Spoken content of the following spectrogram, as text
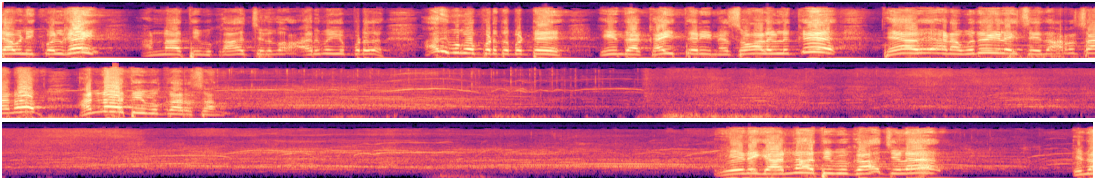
ஜவுளி கொள்கை அண்ணா திமுக ஆட்சியில் அறிமுகப்படுத்த அறிமுகப்படுத்தப்பட்டு இந்த கைத்தறி நெசவாளர்களுக்கு தேவையான உதவிகளை செய்த அரசாங்கம் அண்ணா திமுக அரசாங்கம். இன்னைக்கு அண்ணா திமுக ஆட்சியில இந்த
